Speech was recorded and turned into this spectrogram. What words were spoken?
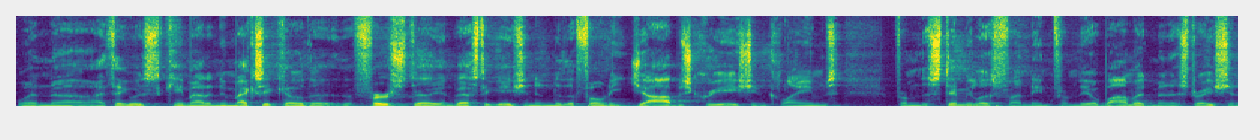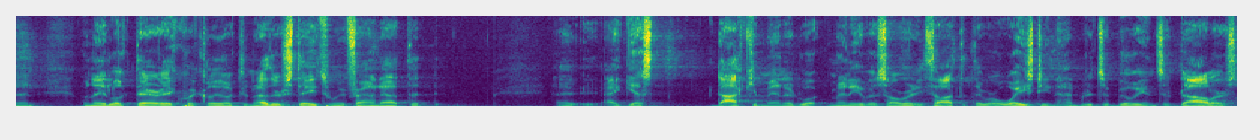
when uh, I think it was came out of New Mexico, the, the first uh, investigation into the phony jobs creation claims from the stimulus funding from the Obama administration. And when they looked there, they quickly looked in other states, and we found out that, uh, I guess, documented what many of us already thought that they were wasting hundreds of billions of dollars.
